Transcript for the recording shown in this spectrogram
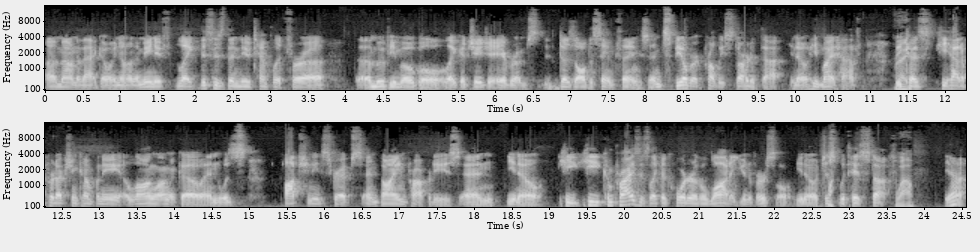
amount of that going on. I mean, if like this is the new template for a a movie mogul like a J.J. Abrams does all the same things, and Spielberg probably started that. You know, he might have Right. because he had a production company a long, long ago and was optioning scripts and buying properties, and you know. He, he comprises like a quarter of the lot at Universal, you know, just with his stuff. wow. Yeah.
